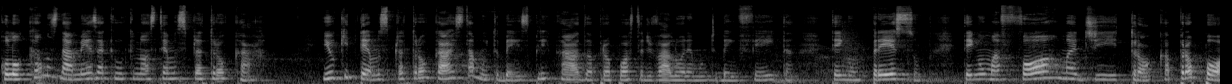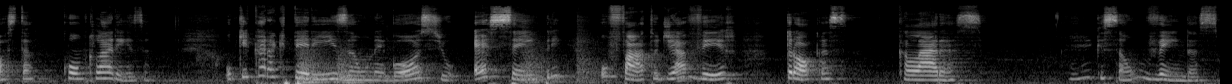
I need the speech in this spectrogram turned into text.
Colocamos na mesa aquilo que nós temos para trocar e o que temos para trocar está muito bem explicado, a proposta de valor é muito bem feita, tem um preço, tem uma forma de troca proposta com clareza. O que caracteriza um negócio é sempre o fato de haver trocas claras, né, que são vendas.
